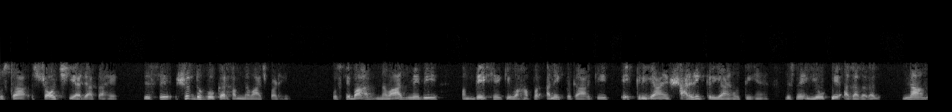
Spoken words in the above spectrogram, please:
उसका शौच किया जाता है, जिससे शुद्ध होकर हम नमाज़ पढ़ें। उसके बाद नमाज़ में भी हम देखें कि वहाँ पर अनेक प्रकार की एक क्रियाएँ, शारीरिक क्रियाएँ होती हैं, जिसमें योग के अलग अलग नाम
